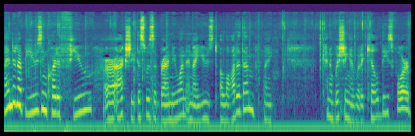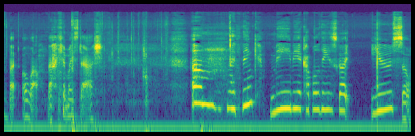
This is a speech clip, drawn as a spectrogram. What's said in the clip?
I ended up using quite a few, or actually this was a brand new one, and I used a lot of them. I kind of wishing I would have killed these four, but oh well, back in my stash. Um, I think maybe a couple of these got use. So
